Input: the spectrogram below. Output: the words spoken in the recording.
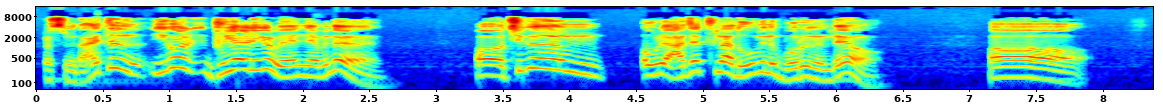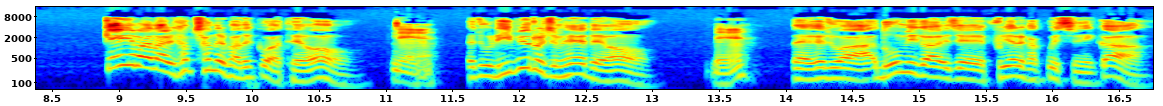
그렇습니다. 하여튼 이걸 VR 얘기를 왜 했냐면은 어 지금 우리 아제트나 노우미는 모르는데요. 어 게임 하나를 협찬을 받을 것 같아요. 네. 그래가지고 리뷰를 좀 해야 돼요. 네. 네, 그래가지고 아, 노우미가 이제 VR을 갖고 있으니까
